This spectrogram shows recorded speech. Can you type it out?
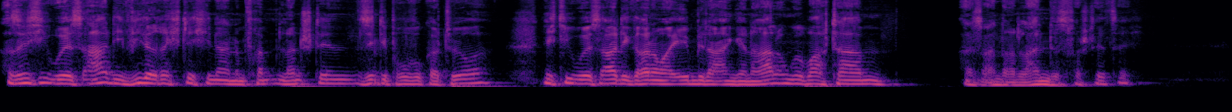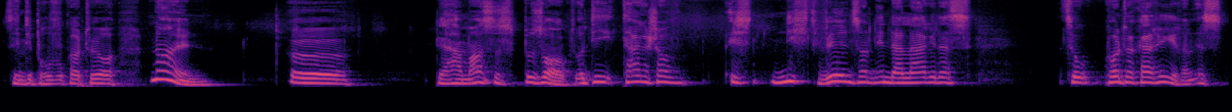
Also nicht die USA, die widerrechtlich in einem fremden Land stehen, sind die Provokateure. Nicht die USA, die gerade mal eben wieder einen General umgebracht haben, eines anderen Landes, versteht sich. Sind die Provokateure? Nein. Äh, der Hamas ist besorgt. Und die Tagesschau ist nicht willens und in der Lage, das zu konterkarieren, ist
